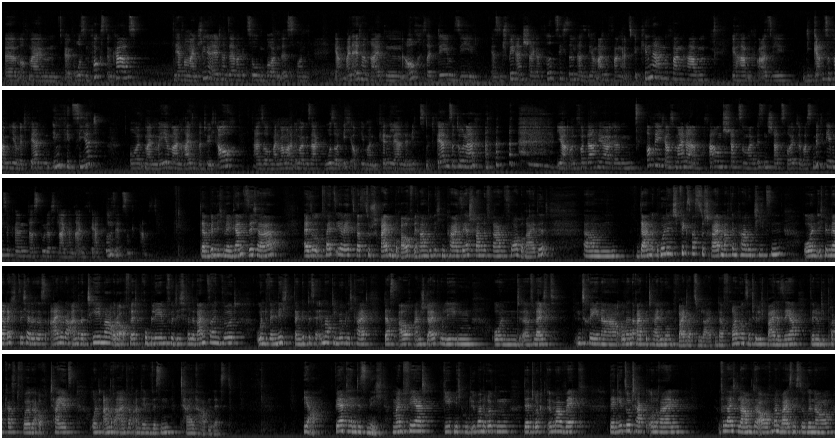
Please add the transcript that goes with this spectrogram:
ähm, auf meinem äh, großen Fuchs im Chaos, der von meinen Schwiegereltern selber gezogen worden ist. Und ja, meine Eltern reiten auch, seitdem sie sind Späteinsteiger 40 sind. Also die haben angefangen, als wir Kinder angefangen haben. Wir haben quasi die ganze Familie mit Pferden infiziert. Und mein Ehemann reitet natürlich auch. Also meine Mama hat immer gesagt, wo soll ich auch jemanden kennenlernen, der nichts mit Pferden zu tun hat. ja, und von daher ähm, hoffe ich aus meiner Erfahrungsschatz und meinem Wissensschatz heute was mitgeben zu können, dass du das gleich an deinem Pferd umsetzen kannst. Da bin ich mir ganz sicher. Also, falls ihr jetzt was zu schreiben braucht, wir haben wirklich ein paar sehr spannende Fragen vorbereitet. Ähm, dann hol dir fix was zu schreiben, mach dir ein paar Notizen und ich bin mir recht sicher, dass das ein oder andere Thema oder auch vielleicht Problem für dich relevant sein wird. Und wenn nicht, dann gibt es ja immer noch die Möglichkeit, das auch an Stallkollegen und äh, vielleicht einen Trainer oder eine Reitbeteiligung weiterzuleiten. Da freuen wir uns natürlich beide sehr, wenn du die Podcast-Folge auch teilst und andere einfach an dem Wissen teilhaben lässt. Ja, wer kennt es nicht? Mein Pferd geht nicht gut über den Rücken, der drückt immer weg, der geht so taktunrein, vielleicht lahmt er auch, man weiß nicht so genau.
